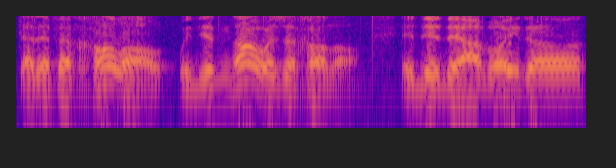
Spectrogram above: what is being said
that if a cholol, we didn't know it was a cholol, it did the avodah,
